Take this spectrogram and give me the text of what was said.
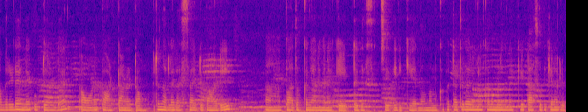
അവരുടെ തന്നെ കുട്ടികളുടെ ഓണപ്പാട്ടാണ് കേട്ടോ. അവർ നല്ല രസമായിട്ട് പാടി. അപ്പോൾ അതൊക്കെ ഞാനിങ്ങനെ കേട്ട് രസിച്ച് ഇരിക്കുകയായിരുന്നു. നമുക്ക് പറ്റാത്ത കാര്യങ്ങളൊക്കെ നമ്മളിങ്ങനെ കേട്ട് ആസ്വദിക്കണമല്ലോ.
